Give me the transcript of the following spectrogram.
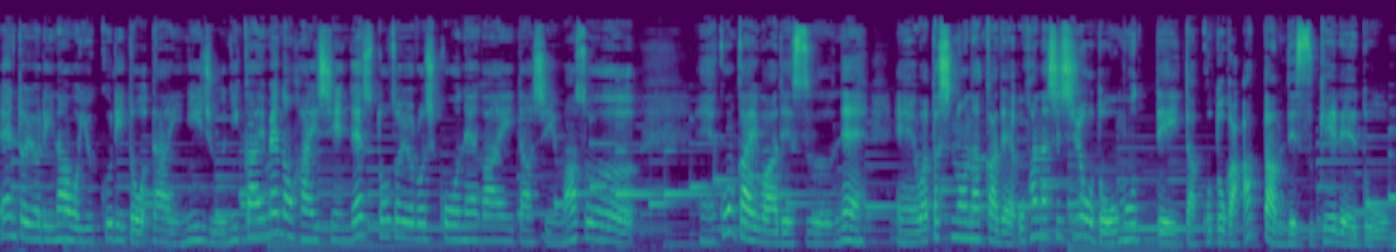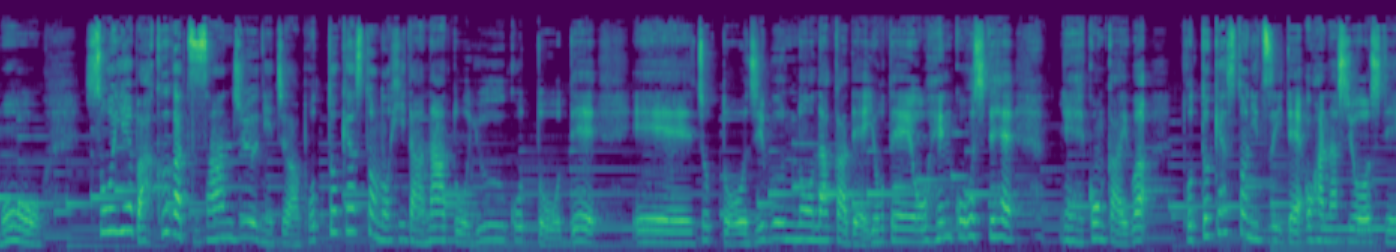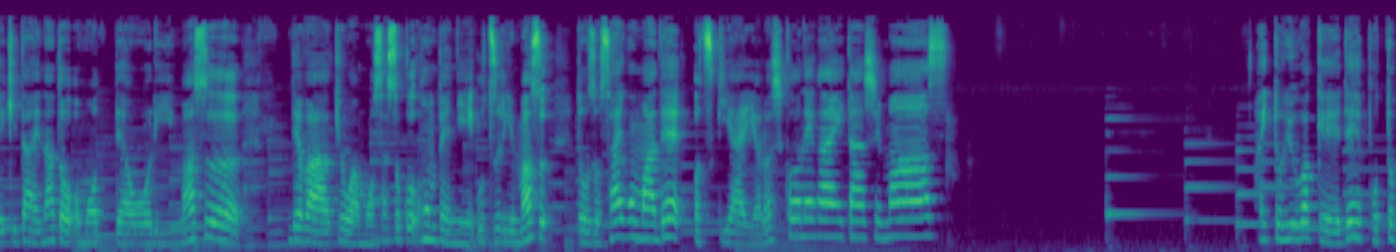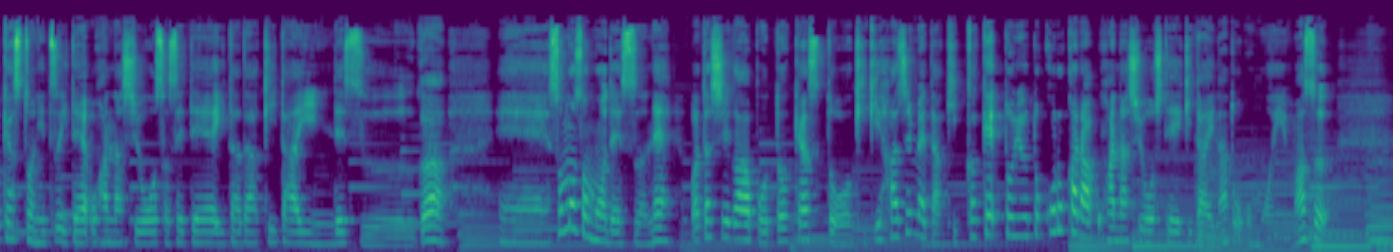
レントよりなおゆっくりと第22回目の配信です。どうぞよろしくお願いいたします。えー、今回はですね、えー、私の中でお話ししようと思っていたことがあったんですけれども、そういえば9月30日はポッドキャストの日だなということで、えー、ちょっと自分の中で予定を変更して、え今回はポッドキャストについてお話をしていきたいなと思っております。では今日はもう早速本編に移ります。どうぞ最後までお付き合いよろしくお願いいたします。はい。というわけで、ポッドキャストについてお話をさせていただきたいんですが、えー、そもそもですね、私がポッドキャストを聞き始めたきっかけというところからお話をしていきたいなと思います。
